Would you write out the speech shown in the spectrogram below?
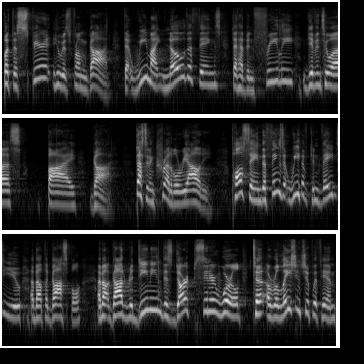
But the Spirit who is from God, that we might know the things that have been freely given to us by God. That's an incredible reality. Paul's saying the things that we have conveyed to you about the gospel, about God redeeming this dark sinner world to a relationship with Him,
